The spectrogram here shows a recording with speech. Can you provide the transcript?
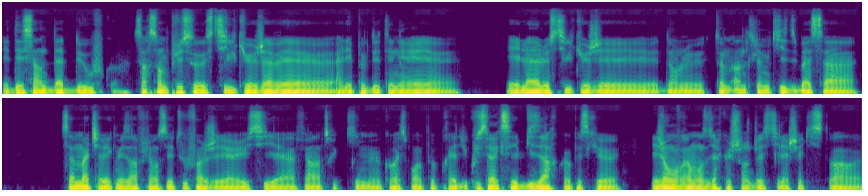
les dessins datent de ouf, quoi. Ça ressemble plus au style que j'avais euh, à l'époque de Ténéré. Et là, le style que j'ai dans le Tom Anthem Kids, bah, ça, ça match avec mes influences et tout. Enfin, j'ai réussi à faire un truc qui me correspond à peu près. Du coup, c'est vrai que c'est bizarre, quoi, parce que les gens vont vraiment se dire que je change de style à chaque histoire euh,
